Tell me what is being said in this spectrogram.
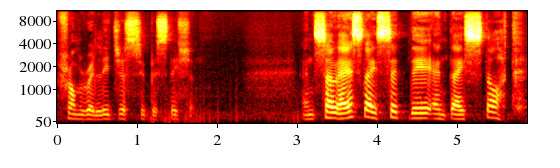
from religious superstition. And so, as they sit there and they start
